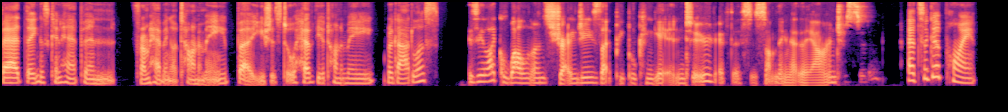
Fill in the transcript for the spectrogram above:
bad things can happen from having autonomy, but you should still have the autonomy regardless. Is there like well known strategies that people can get into if this is something that they are interested in? That's a good point.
